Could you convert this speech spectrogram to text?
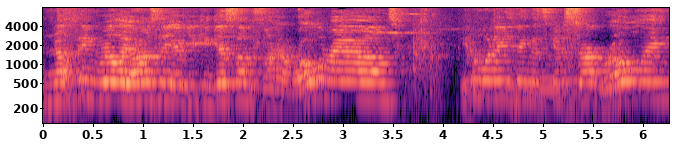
Nothing really, honestly, if you can get something that's not to roll around. You don't want anything that's going to start rolling.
